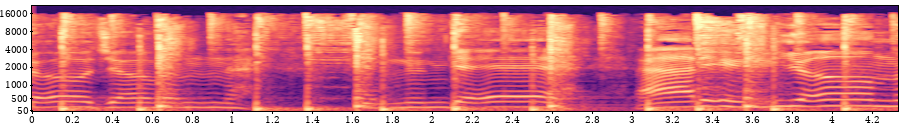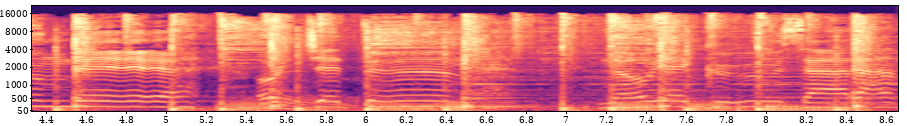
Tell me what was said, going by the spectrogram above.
표정은 짓는 게 아니었는데 어쨌든 너의 그 사람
